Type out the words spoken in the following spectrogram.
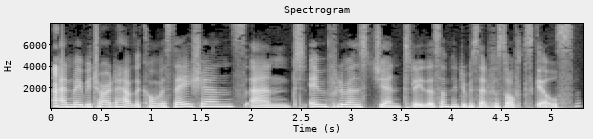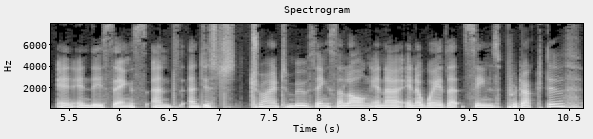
and maybe try to have the conversations and influence gently. There's something to be said for soft skills in, in these things and and just trying to move things along in a in a way that seems productive.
